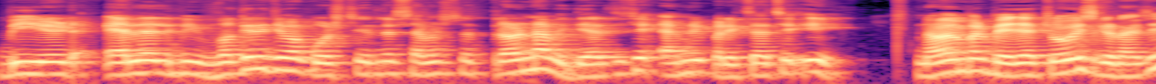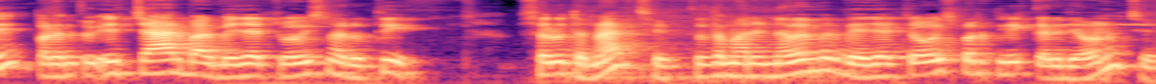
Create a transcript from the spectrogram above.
BEd LLB વગેરે જેવા કોર્સની અંદર સેમેસ્ટર ત્રણના વિદ્યાર્થી છે. એમની પરીક્ષા છે એ નવેમ્બર બે હજાર ચોવીસ ગણાય છે, પરંતુ એ ચાર બાર બે હજાર ચોવીસના ઋતુથી શરૂ થનાર છે. તો તમારે નવેમ્બર બે હજાર ચોવીસ પર ક્લિક કરી દેવાનું છે.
